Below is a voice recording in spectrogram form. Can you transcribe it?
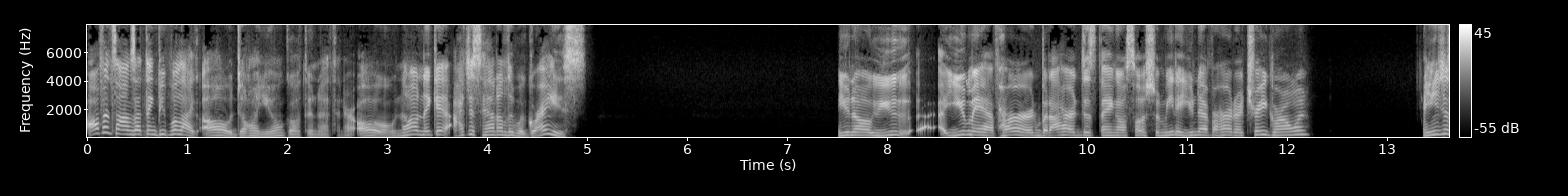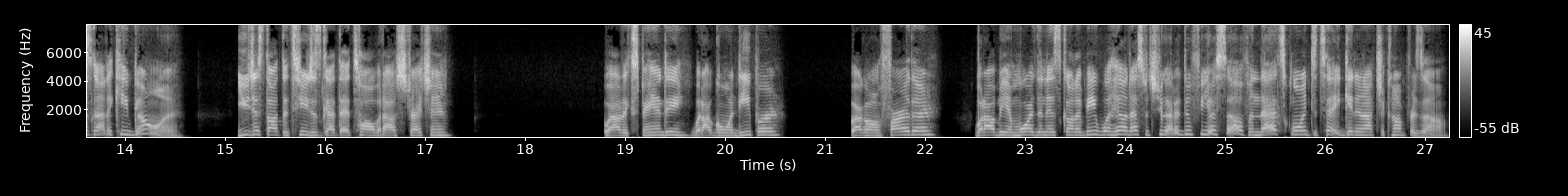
oftentimes I think people are like, oh, Dawn, you don't go through nothing. Or, oh, no, nigga, I just handle it with grace. You know, you you may have heard, but I heard this thing on social media. You never heard a tree growing. And you just got to keep going. You just thought the tree just got that tall without stretching, without expanding, without going deeper, without going further without being more than it's going to be, well, hell, that's what you got to do for yourself. And that's going to take getting out your comfort zone.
